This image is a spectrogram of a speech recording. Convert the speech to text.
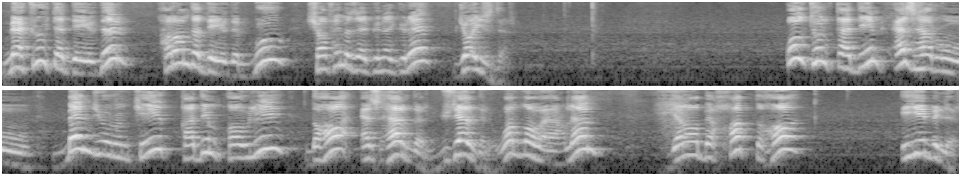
Mekruh da değildir, haram da değildir. Bu Şafii mezhebine göre caizdir. Kultul kadim ezherun. Ben diyorum ki kadim kavli daha ezherdir, güzeldir. Vallahu alem. Cenab-ı Hak daha iyi bilir.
